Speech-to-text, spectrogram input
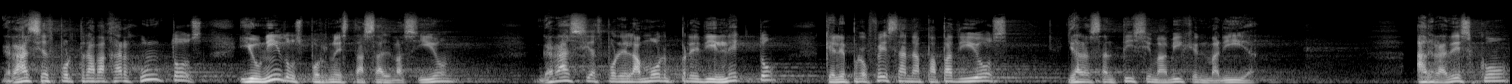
Gracias por trabajar juntos y unidos por nuestra salvación. Gracias por el amor predilecto que le profesan a Papá Dios y a la Santísima Virgen María. Agradezco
